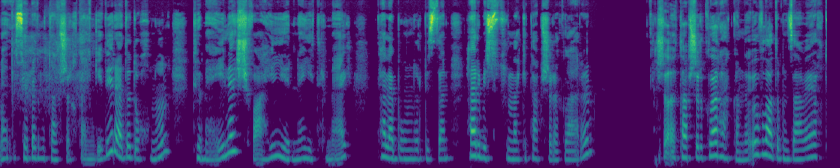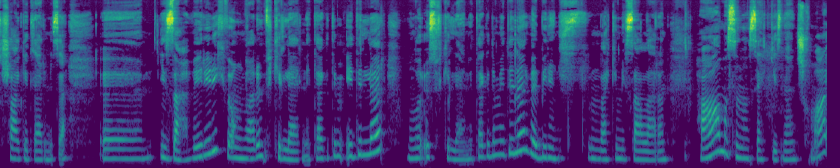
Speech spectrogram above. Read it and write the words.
söhbət bu tapşırıqdan gedir. Ədəd oxunun köməyi ilə şifahi yerinə yetirmək tələb olunur bizdən. Hər bir sütundakı tapşırıqları tapşırıqlar haqqında övladımıza və yaxud şagirdlərimizə e, izah veririk və onların fikirlərini təqdim edirlər. Onlar öz fikirlərini təqdim edirlər və birinci sütundakı misalların hamısının 8-dən çıxma,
